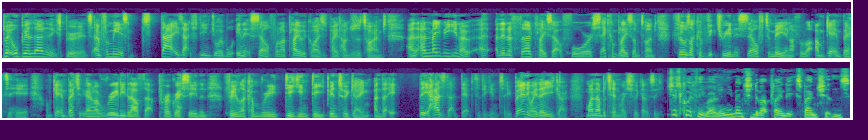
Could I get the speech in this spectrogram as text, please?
But it will be a learning experience, and for me, it's that is actually enjoyable in itself. When I play with guys who've played hundreds of times, and and maybe you know, and then a third place out of four, or a second place sometimes feels like a victory in itself to me, and I feel like I'm getting better here. I'm getting better at the game. I really love that progressing and feeling like I'm really digging deep into a game, and that it, it has that depth to dig into. But anyway, there you go. My number 10 race for the Galaxy. Just quickly, Ronan, you mentioned about playing the expansions.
